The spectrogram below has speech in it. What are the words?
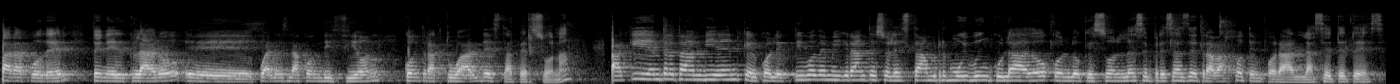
para poder tener claro eh, cuál es la condición contractual de esta persona. Aquí entra también que el colectivo de migrantes suele estar muy vinculado con lo que son las empresas de trabajo temporal, las ETTs.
